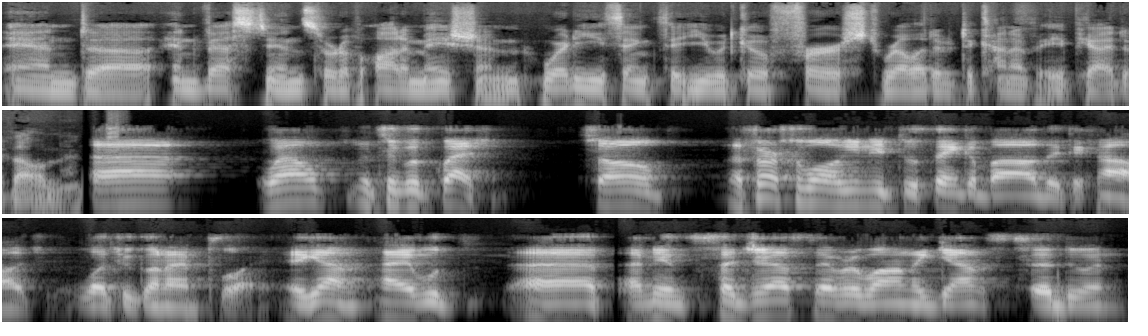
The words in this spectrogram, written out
and uh, invest in sort of automation, where do you think that you would go first relative to kind of API development? Uh, well, it's a good question. So uh, first of all, you need to think about the technology, what you're going to employ. Again, I would, uh, I mean, suggest everyone against uh, doing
